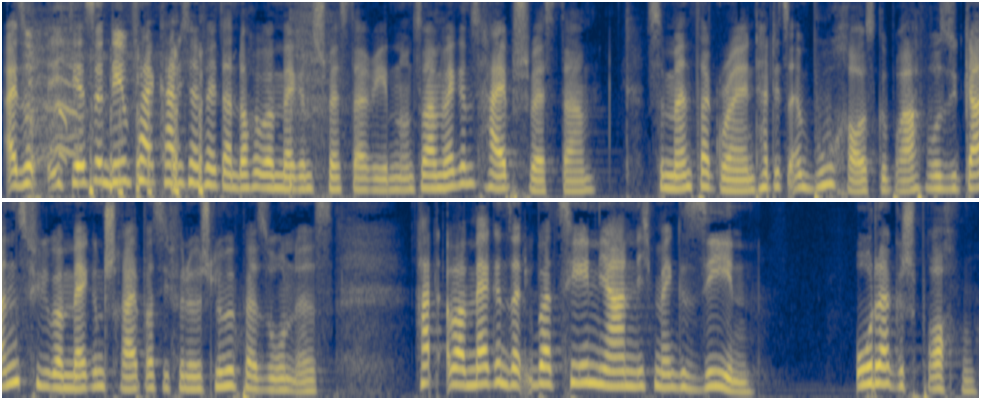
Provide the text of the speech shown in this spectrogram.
Also ich, jetzt in dem Fall kann ich dann vielleicht dann doch über Megans Schwester reden. Und zwar Megans Halbschwester, Samantha Grant, hat jetzt ein Buch rausgebracht, wo sie ganz viel über Megan schreibt, was sie für eine schlimme Person ist. Hat aber Megan seit über zehn Jahren nicht mehr gesehen oder gesprochen.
